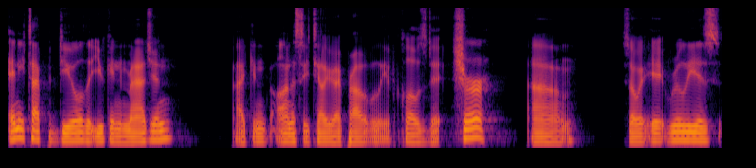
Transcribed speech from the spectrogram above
any type of deal that you can imagine. I can honestly tell you, I probably have closed it. Sure. Um, so it really is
